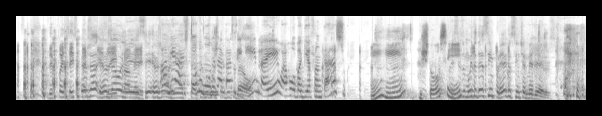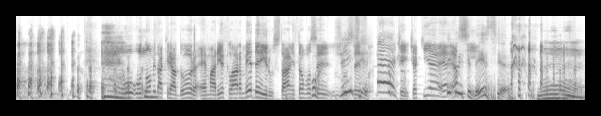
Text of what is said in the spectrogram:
Depois vocês eu já, eu já olhei esse, eu já Aliás, esse todo mundo já está seguindo não. aí o arroba Guia Fantástico? Uhum, estou sim. Preciso muito desse emprego, Cíntia Medeiros. o, o, nome da criadora é Maria Clara Medeiros, tá? Então você. Pô, gente! Você... É, gente, aqui é, é, que assim. coincidência! Assim. hum.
